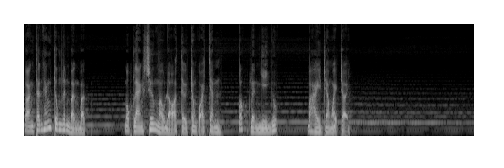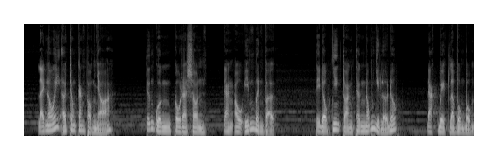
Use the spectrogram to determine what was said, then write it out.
Toàn thân hắn trung lên bần bật. Một làn sương màu đỏ từ trong quả chanh Bốc lên nghi ngút Bay ra ngoài trời. Lại nói ở trong căn phòng nhỏ Tướng quân Corazon Đang âu yếm bên vợ Thì đột nhiên toàn thân nóng như lửa đốt Đặc biệt là vùng bụng.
